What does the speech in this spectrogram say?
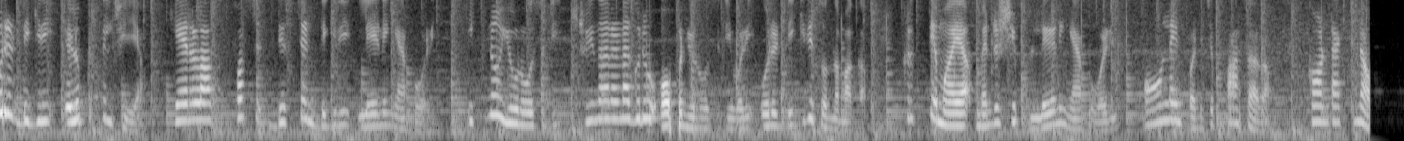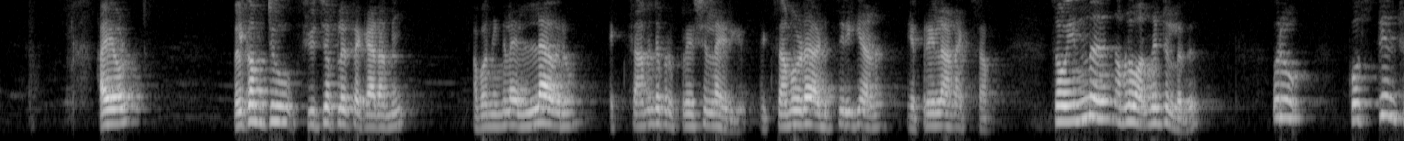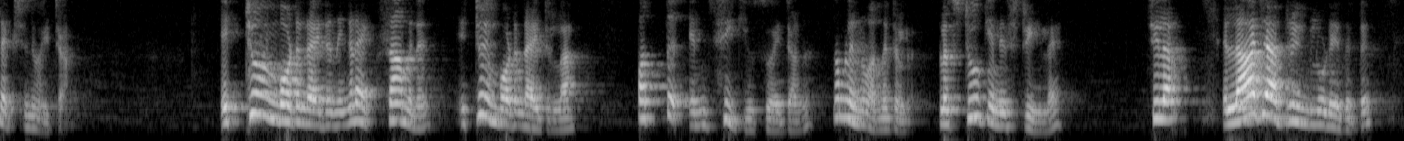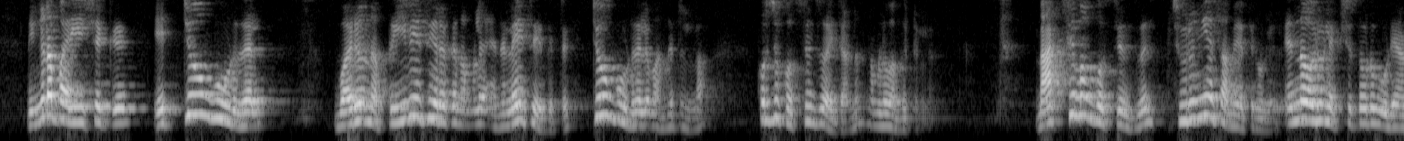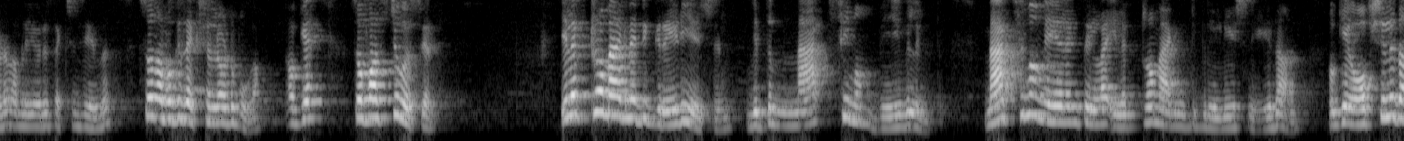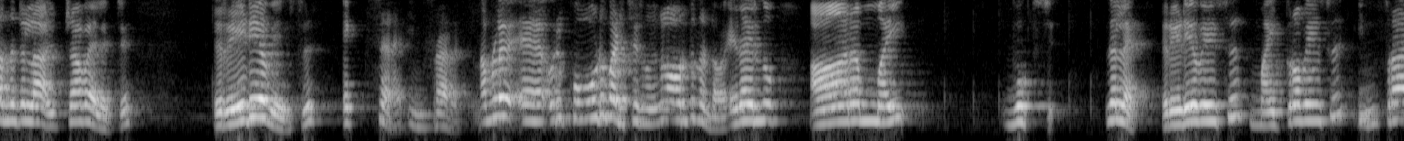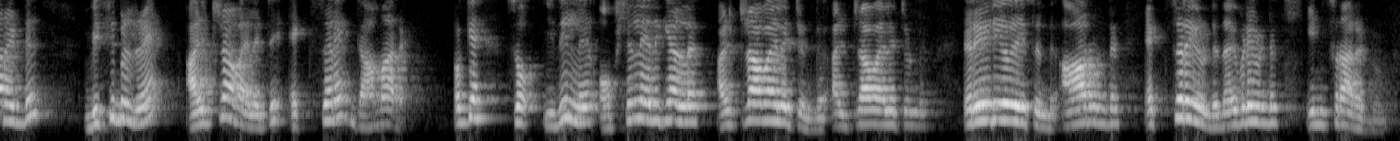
ഒരു ഡിഗ്രി എളുപ്പത്തിൽ ചെയ്യാം. Kerala's first distant degree learning app വഴി. IGNOU university Sreenarayana Guru open university വഴി ഒരു ഡിഗ്രി സ്വന്തമാക്കാം. കൃത്യമായ മെന്റർഷിപ്പ് ലേണിംഗ് ആപ്പ് വഴി ഓൺലൈൻ പഠിച്ച് പാസ്സാകാം. Contact now all welcome to future plus academy അപ്പോൾ നിങ്ങളെല്ലാവരും എക്സാമിന്റെ പ്രിപ്പറേഷനിലായിരിക്കും എക്സാം ഇവിടെ അടുത്തിരിക്കുകയാണ്. ഏപ്രിലാണ് എക്സാം സോ ഇന്ന് നമ്മൾ വന്നിട്ടുള്ളത് ഒരു ക്വസ്റ്റ്യൻ സെക്ഷനുമായിട്ടാണ് ഏറ്റവും ഇമ്പോർട്ടന്റ് ആയിട്ട് നിങ്ങളുടെ എക്സാമിന് ഏറ്റവും ഇമ്പോർട്ടന്റ് ആയിട്ടുള്ള പത്ത് എം സി ക്യൂസുമായിട്ടാണ് നമ്മൾ ഇന്ന് വന്നിട്ടുള്ളത്. പ്ലസ് ടു കെമിസ്ട്രിയിലെ ചില എല്ലാ ചാപ്റ്ററും ഇൻക്ലൂഡ് ചെയ്തിട്ട് നിങ്ങളുടെ പരീക്ഷയ്ക്ക് ഏറ്റവും കൂടുതൽ വരുന്ന പ്രീവിയസ് ഇയർ ഒക്കെ നമ്മൾ അനലൈസ് ചെയ്തിട്ട് ഏറ്റവും കൂടുതൽ വന്നിട്ടുള്ള കുറച്ച് ക്വസ്റ്റ്യൻസുമായിട്ടാണ് നമ്മൾ വന്നിട്ടുള്ളത്. മാക്സിമം ക്വസ്റ്റ്യൻസ് ചുരുങ്ങിയ സമയത്തിനുള്ളിൽ. എന്ന ഒരു ലക്ഷ്യത്തോടു കൂടിയാണ് നമ്മൾ ഈ ഒരു സെക്ഷൻ ചെയ്യുന്നത്. സോ നമുക്ക് സെക്ഷനിലോട്ട് പോകാം. Okay so first question electro electromagnetic radiation with maximum wave length maximum wave length ഉള്ള ഇലക്ട്രോ ഇലക്ട്രോമാഗ്നറ്റിക് റേഡിയേഷൻ ഏതാണ് ഓക്കെ ഓപ്ഷനിൽ തന്നിട്ടുള്ള ultra violet radio waves X-ray infrared നമ്മൾ ഒരു കോഡ് പഠിച്ചിരുന്നു. നിങ്ങൾ ഓർക്കുന്നുണ്ടോ? ഏതായിരുന്നു? ആർ എം ഐ ബുക്സ് ഇതല്ലേ? Radio waves microwaves infrared visible ray ultra violet X-ray gamma ray okay so ഇതിൽ ഓപ്ഷനിൽ ഏതൊക്കെയാണുള്ളത് അൾട്രാ വയലറ്റ് ഉണ്ട്. അൾട്രാ വയലറ്റ് ഉണ്ട്. റേഡിയോ വേവ്സ് ഉണ്ട്. ആർ ഉണ്ട്. എക്സ്റേ ഉണ്ട്. ഇതാ ഇവിടെയുണ്ട് ഇൻഫ്രാറെഡ് ഉണ്ട്.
